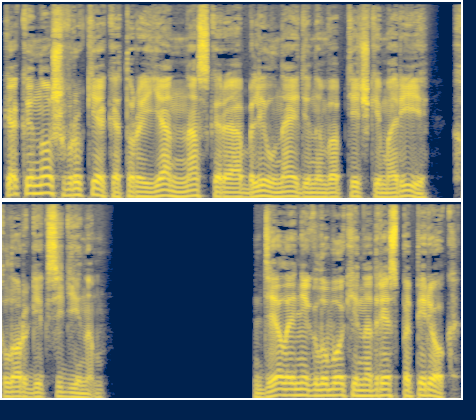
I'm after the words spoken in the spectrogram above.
как и нож в руке, который Ян наскоро облил найденным в аптечке Марии хлоргексидином. Делай неглубокий надрез поперек,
